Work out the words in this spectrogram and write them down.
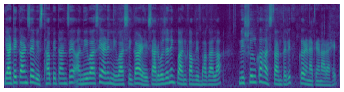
या ठिकाणचे विस्थापितांचे अनिवासी आणि निवासी गाळे सार्वजनिक बांधकाम विभागाला निशुल्क हस्तांतरित करण्यात येणार आहेत.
